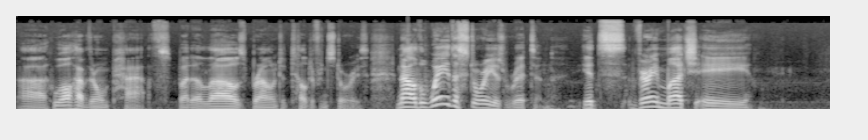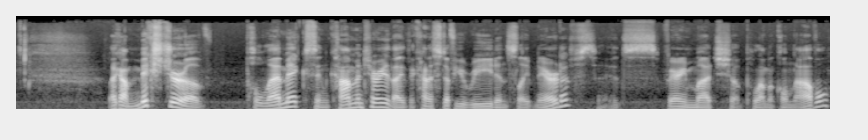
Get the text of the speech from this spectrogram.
uh, who all have their own paths, but it allows Brown to tell different stories. Now, the way the story is written, it's very much a like a mixture of polemics and commentary, like the kind of stuff you read in slave narratives. It's very much a polemical novel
